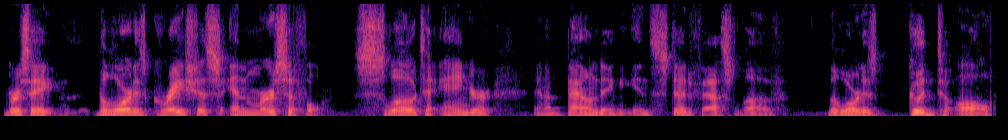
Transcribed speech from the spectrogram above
Verse 8 the Lord is gracious and merciful, slow to anger, and abounding in steadfast love. The Lord is good to all,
